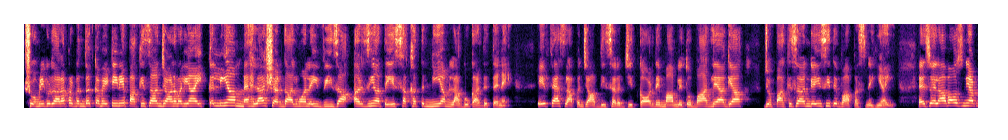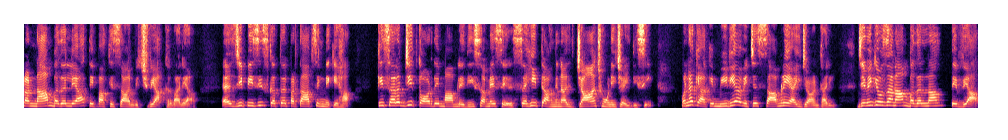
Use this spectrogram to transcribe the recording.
ਸ਼੍ਰੋਮਣੀ ਗੁਰਦੁਆਰਾ ਪ੍ਰਬੰਧਕ ਕਮੇਟੀ ਨੇ ਪਾਕਿਸਤਾਨ ਜਾਣ ਵਾਲੀਆਂ ਇਕੱਲੀਆਂ ਮਹਿਲਾ ਸ਼ਰਧਾਲੂਆਂ ਲਈ ਵੀਜ਼ਾ ਅਰਜ਼ੀਆਂ ਤੇ ਸਖਤ ਨਿਯਮ ਲਾਗੂ ਕਰ ਦਿੱਤੇ ਨੇ। ਇਹ ਫੈਸਲਾ ਪੰਜਾਬ ਦੀ ਸਰਬਜੀਤ ਕੌਰ ਦੇ ਮਾਮਲੇ ਤੋਂ ਬਾਅਦ ਲਿਆ ਗਿਆ, ਜੋ ਪਾਕਿਸਤਾਨ ਗਈ ਸੀ ਤੇ ਵਾਪਸ ਨਹੀਂ ਆਈ। ਇਸ ਤੋਂ ਇਲਾਵਾ ਉਸਨੇ ਆਪਣਾ ਨਾਮ ਬਦਲ ਲਿਆ ਤੇ ਪਾਕਿਸਤਾਨ ਵਿੱਚ ਵਿਆਹ ਕਰਵਾ ਲਿਆ। ਐਸਜੀਪੀਸੀ ਸਕੱਤਰ ਪ੍ਰਤਾਪ ਸਿੰਘ ਨੇ ਕਿਹਾ ਕਿ ਸਰਬਜੀਤ ਕੌਰ ਦੇ ਮਾਮਲੇ ਦੀ ਸਮੇਂ ਸਿਰ ਸਹੀ ਢੰਗ ਨਾਲ ਜਾਂਚ ਹੋਣੀ ਚਾਹੀਦੀ ਸੀ। ਉਹਨਾਂ ਕਿਹਾ ਕਿ ਮੀਡੀਆ ਵਿੱਚ ਸਾਹਮਣੇ ਆਈ ਜਾਣਕਾਰੀ, ਜਿਵੇਂ ਕਿ ਉਸ ਦਾ ਨਾਮ ਬਦਲਣਾ ਤੇ ਵਿਆਹ,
